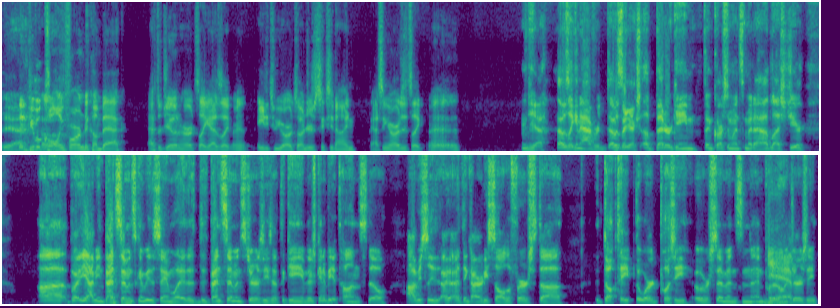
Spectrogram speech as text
Yeah. Then people calling for him to come back after Jalen Hurts like has like eh, 82 yards, 169 passing yards. It's like, eh. yeah, that was like an average. That was like a better game than Carson Wentz might have had last year. Uh, but yeah, I mean Ben Simmons gonna be the same way. The, the Ben Simmons jerseys at the game, there's gonna be a ton still. Obviously, I, I think I already saw the first uh, duct tape the word pussy over Simmons and, and put yeah. it on a jersey.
